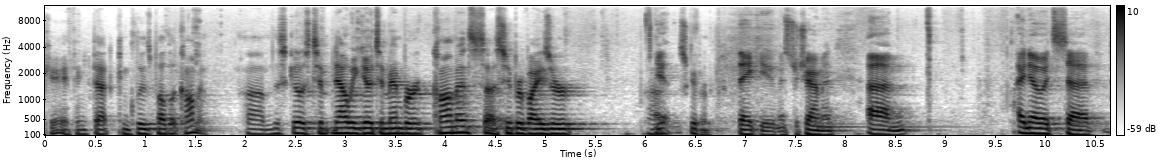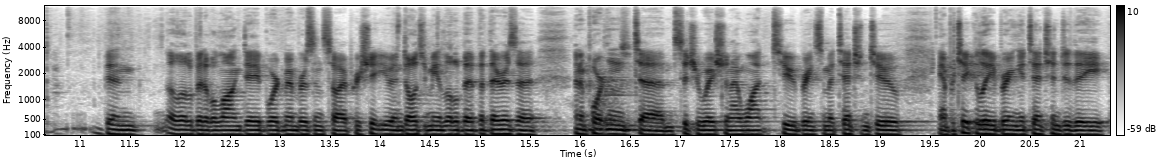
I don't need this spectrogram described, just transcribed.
Okay, I think that concludes public comment. Um, This goes to, now we go to member comments. Uh, Supervisor uh, Yeah. Scrivener. Thank you, Mr. Chairman. Um, I know it's uh, been a little bit of a long day, board members, and so I appreciate you indulging me a little bit, but there is a, an important um, situation I want to bring some attention to, and particularly bring attention to the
